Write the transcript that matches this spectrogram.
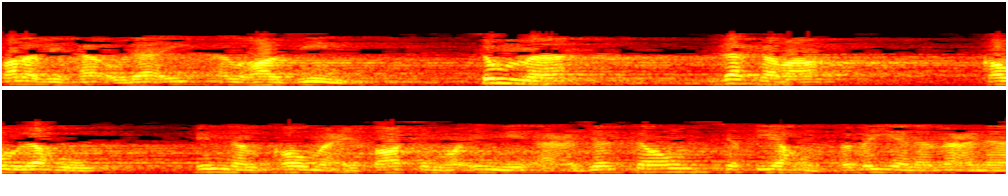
طلب هؤلاء الغازين. ثم ذكر قوله إن القوم عطاش وإني أعجلتهم سقيهم. فبين معنى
